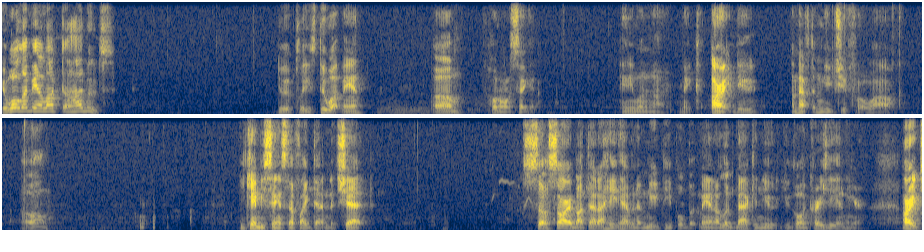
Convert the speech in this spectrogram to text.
It won't let me unlock the hide boots. Do it, please. Do what, man? Um, hold on a second. Anyone make? All right, dude. I'm gonna have to mute you for a while. Um, you can't be saying stuff like that in the chat. So sorry about that. I hate having to mute people, but man, I look back and you you're going crazy in here. All right,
